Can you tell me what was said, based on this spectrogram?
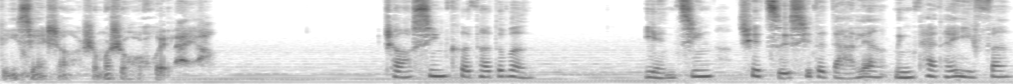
林先生什么时候回来呀？朝兴客套的问，眼睛却仔细的打量林太太一番。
